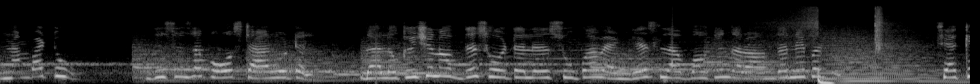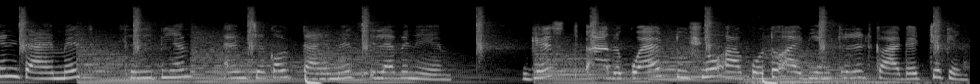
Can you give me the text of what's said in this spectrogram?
Number 2. This is a 4-star hotel. The location of this hotel is superb and guests love walking around the neighborhood. Check-in time is 3 p.m. and check-out time is 11 a.m. Guests are required to show a photo ID and credit card at check-in.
